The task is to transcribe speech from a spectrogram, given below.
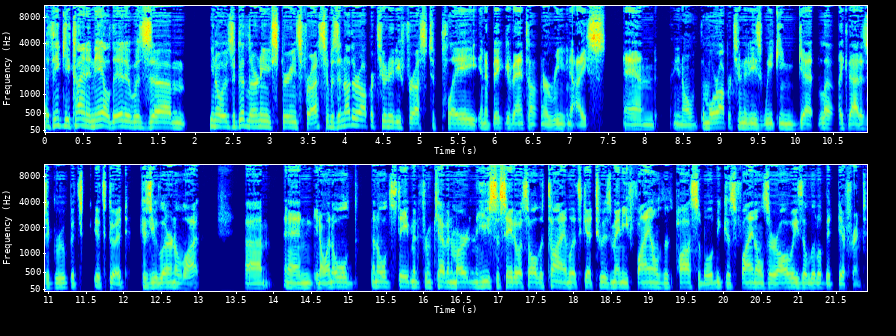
I think you kind of nailed it. It was, um, you know, it was a good learning experience for us. It was another opportunity for us to play in a big event on arena ice. And, you know, the more opportunities we can get like that as a group, it's, it's good because you learn a lot. Um, and you know, an old an old statement from Kevin Martin. He used to say to us all the time, "Let's get to as many finals as possible because finals are always a little bit different."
